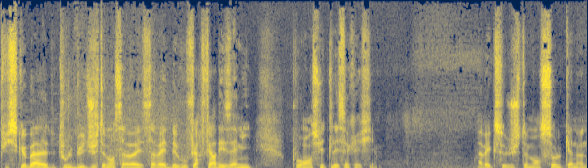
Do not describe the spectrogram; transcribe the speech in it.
puisque bah, tout le but justement, ça va, être de vous faire faire des amis pour ensuite les sacrifier. Avec ce justement Soul Canon.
